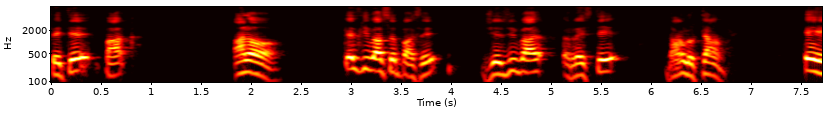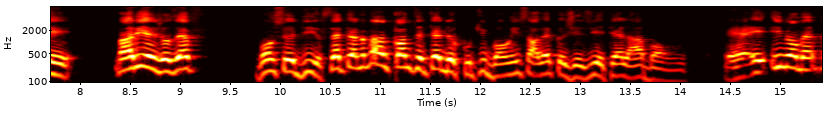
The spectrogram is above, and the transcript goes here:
fêter Pâques. Alors, qu'est-ce qui va se passer? Jésus va rester dans le temple. Et Marie et Joseph vont se dire, certainement comme c'était de coutume, bon, ils savaient que Jésus était là, bon. Et, ils ont même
